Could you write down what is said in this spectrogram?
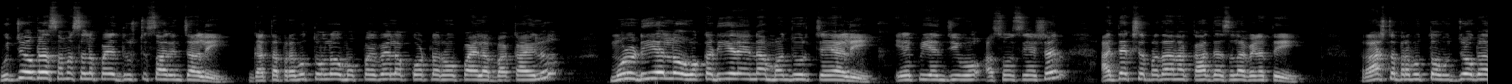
ఉద్యోగుల సమస్యలపై దృష్టి సారించాలి. గత ప్రభుత్వంలో ముప్పై వేల కోట్ల రూపాయల బకాయిలు మూడు డిఏల్లో ఒక్క డిఏనైనా మంజూరు చేయాలి. ఏపీఎన్జిఓ అసోసియేషన్ అధ్యక్ష ప్రధాన కార్యదర్శుల వినతి. రాష్ట్ర ప్రభుత్వ ఉద్యోగుల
